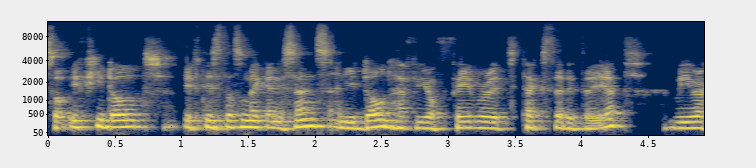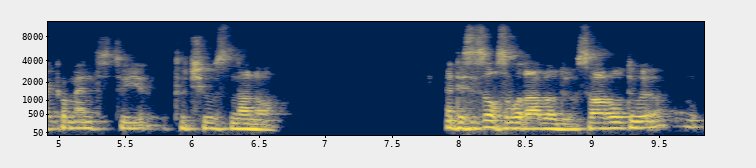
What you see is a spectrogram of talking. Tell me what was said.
So if you don't, if this doesn't make any sense and you don't have your favorite text editor yet, we recommend to you to choose Nano. And this is also what I will do. So I will do,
